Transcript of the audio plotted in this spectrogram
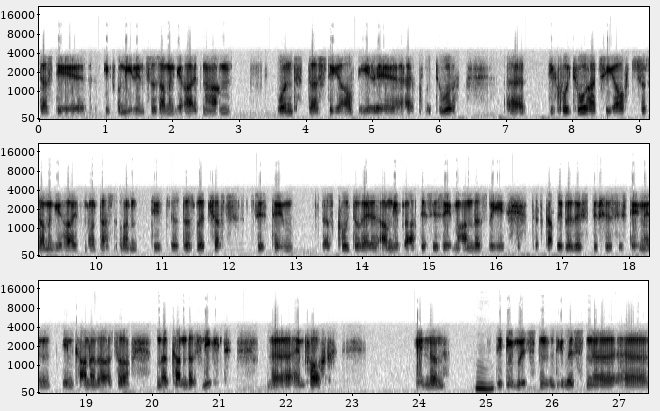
dass die, die Familien zusammengehalten haben und dass die auf ihre Kultur äh, die Kultur hat sich auch zusammengehalten und das und die, das Wirtschaftssystem, das kulturell angebracht ist, ist eben anders wie das kapitalistische System in, in Kanada. Also man kann das nicht äh, einfach ändern. Mhm. Die, die müssten, die müssten äh, äh,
